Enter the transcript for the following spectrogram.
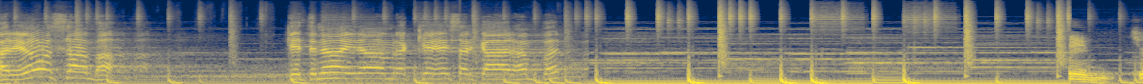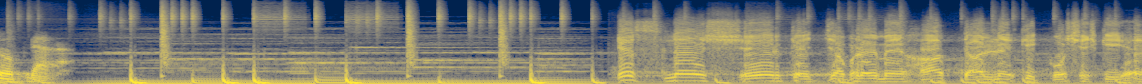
अरे ओ सांभा कितना इनाम रखे है सरकार हम पर? चोपड़ा। इसने शेर के जबड़े में हाथ डालने की कोशिश की है।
